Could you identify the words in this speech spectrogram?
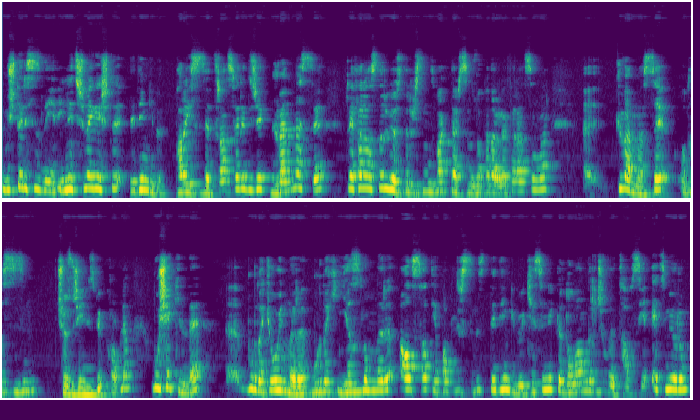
Müşteri sizle iletişime geçti. Dediğim gibi parayı size transfer edecek. Güvenmezse referansları gösterirsiniz. Bak dersiniz o kadar referansım var. E, güvenmezse o da sizin çözeceğiniz bir problem. Bu şekilde e, buradaki oyunları, buradaki yazılımları al sat yapabilirsiniz. Dediğim gibi kesinlikle dolandırıcılığı tavsiye etmiyorum.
